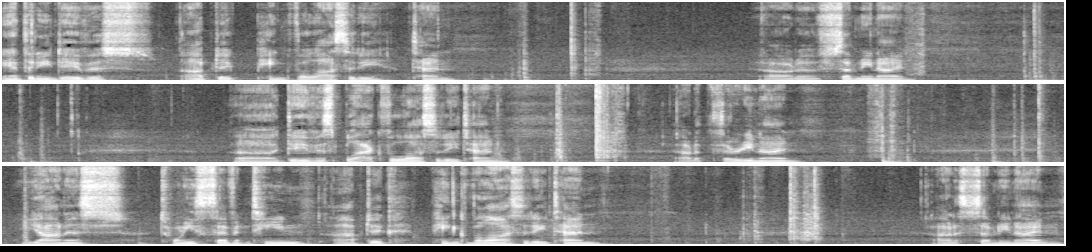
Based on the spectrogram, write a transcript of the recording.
Anthony Davis Optic Pink Velocity 10 out of 79. Uh, Davis Black Velocity 10 out of 39. Giannis 2017 Optic Pink Velocity 10 out of 79.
